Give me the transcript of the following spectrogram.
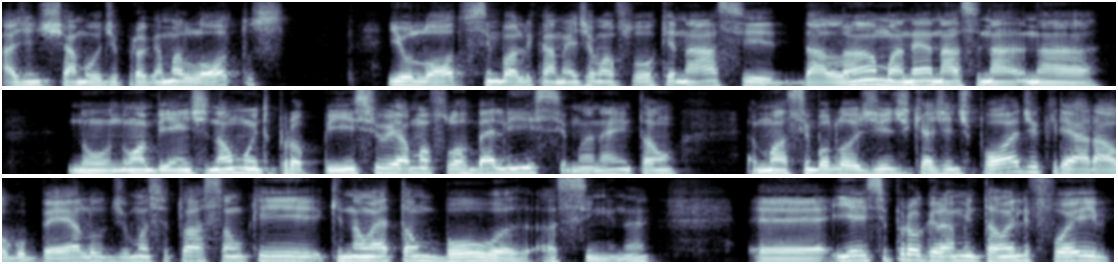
a gente chamou chamou de programa Lotus. E o Lotus, simbolicamente, é uma flor que nasce da lama, né? Nasce na, na, no, num ambiente não muito propício e é uma flor belíssima, né? Então, é uma simbologia de que a gente pode criar algo belo de uma situação que, que não é tão boa assim, né? É, e esse programa, então, ele foi,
